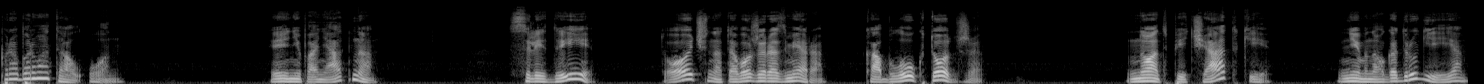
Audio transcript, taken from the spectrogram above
пробормотал он. «И непонятно. Следы точно того же размера, каблук тот же. Но отпечатки немного другие.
